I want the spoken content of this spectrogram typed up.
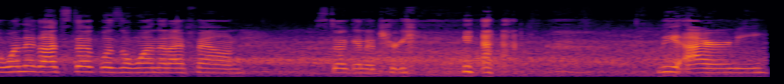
the one that got stuck was the one that I found stuck in a tree. the irony.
